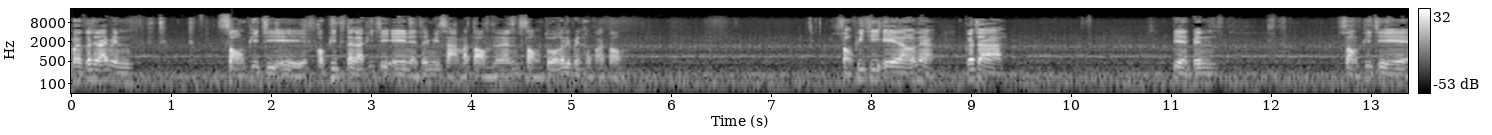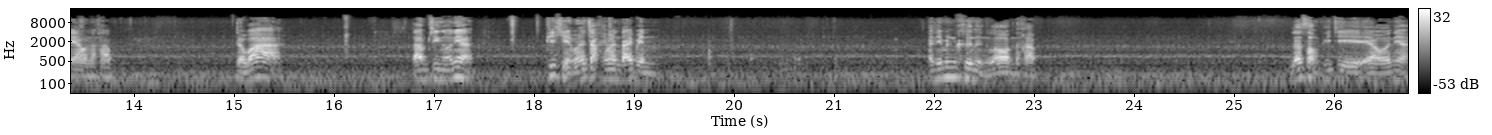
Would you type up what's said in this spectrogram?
มันก็จะได้เป็น 2 PGA เพราะพิแต่ละ PGA เนี่ยจะมี 3 อะตอมดังนั้น 2 ตัวก็เลยเป็น 6 อะตอม 2 PGA แล้วเนี่ย ก็จะเปลี่ยนเป็น 2 PGAL นะครับ แต่ว่า ตามจริงแล้วเนี่ย พี่เขียนวัฏจักรให้มันได้เป็น อันนี้มันคือหนึ่งรอบนะครับ แล้ว2 PGAL เนี่ย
